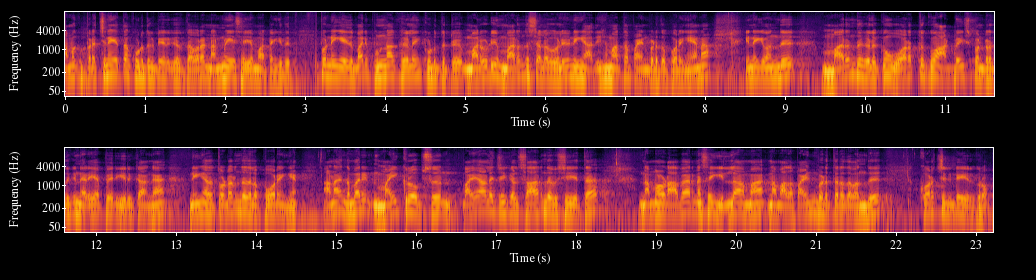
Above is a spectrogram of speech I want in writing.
நமக்கு பிரச்சனையை தான் கொடுத்துக்கிட்டே இருக்கிறது தவிர நன்மையை செய்ய மாட்டேங்குது. இப்போ நீங்கள் இது மாதிரி புண்ணாக்குகளையும் கொடுத்துட்டு மறுபடியும் மருந்து செலவுகளையும் நீங்கள் அதிகமாக தான் பயன்படுத்த போகிறீங்க ஏன்னா இன்றைக்கி வந்து மருந்துகளுக்கும் உரத்துக்கும் அட்வைஸ் பண்ணுறதுக்கு நிறைய பேர் இருக்காங்க. நீங்கள் அதை தொடர்ந்து அதில் போகிறீங்க ஆனால் இந்த மாதிரி மைக்ரோப்ஸு பயாலஜிக்கல் சார்ந்த விஷயத்தை நம்மளோட அவேர்னஸே இல்லாமல் நம்ம அதை பயன்படுத்துகிறத வந்து குறைச்சிக்கிட்டே இருக்கிறோம்.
